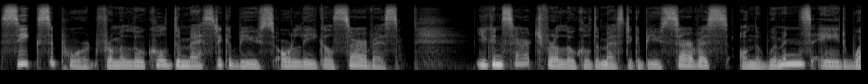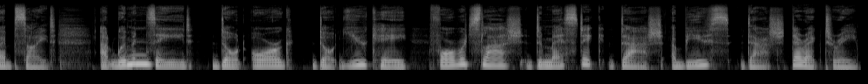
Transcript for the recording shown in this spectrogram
seek support from a local domestic abuse or legal service. You can search for a local domestic abuse service on the Women's Aid website at womensaid.org.uk forward slash domestic dash abuse dash directory.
